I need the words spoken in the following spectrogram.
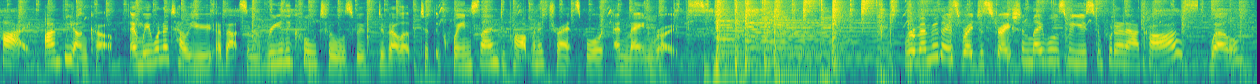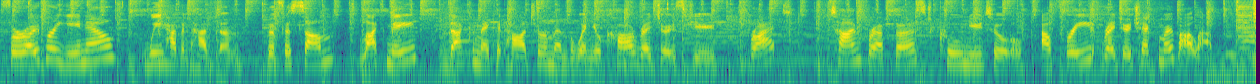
Hi, I'm Bianca and we want to tell you about some really cool tools we've developed at the Queensland Department of Transport and Main Roads. Remember those registration labels we used to put on our cars? Well, for over a year now, we haven't had them. But for some, like me, that can make it hard to remember when your car rego's due, right? Time for our first cool new tool, our free RegoCheck mobile app.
